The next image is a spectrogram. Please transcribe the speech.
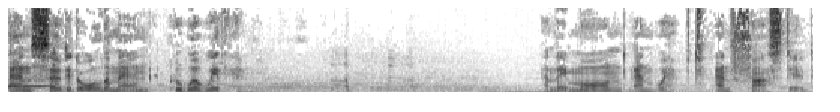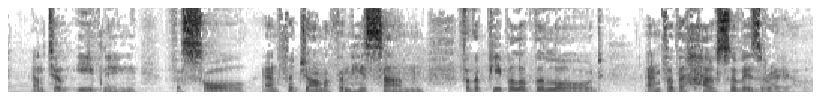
and so did all the men who were with him. And they mourned and wept and fasted until evening for Saul and for Jonathan his son, for the people of the Lord, and for the house of Israel,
